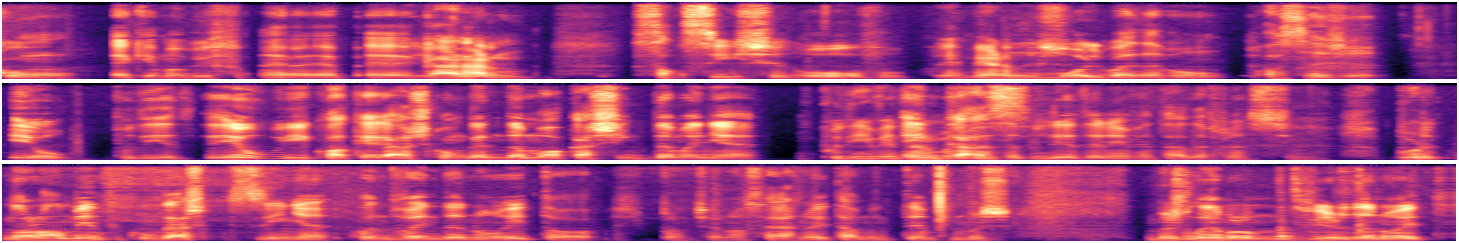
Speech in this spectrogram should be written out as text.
com... É que uma bife... É, é- é carne, carne salsicha, ovo, é merdas. um molho bué da bom. Ou seja, eu podia... Eu e qualquer gajo com ganda moca às 5 da manhã Podia inventar em uma casa francesinha. podia ter inventado a francesinha. Porque normalmente com um gajo que cozinha quando vem da noite, ou pronto, já não sai à noite há muito tempo, mas, mas lembro-me de vir da noite,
